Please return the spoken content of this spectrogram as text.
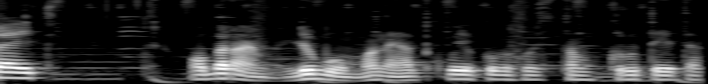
Trade, обираємо любу монетку, яку ви хочете там крутити.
